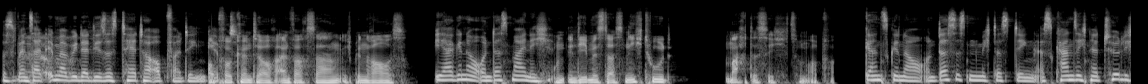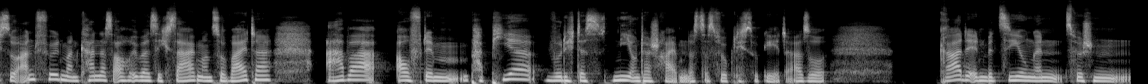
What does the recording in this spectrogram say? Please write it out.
Wenn es halt immer wieder dieses Täter-Opfer-Ding gibt. Opfer könnte auch einfach sagen, ich bin raus. Ja, genau, und das meine ich. Und indem es das nicht tut, macht es sich zum Opfer. Ganz genau. Und das ist nämlich das Ding. Es kann sich natürlich so anfühlen, man kann das auch über sich sagen und so weiter. Aber auf dem Papier würde ich das nie unterschreiben, dass das wirklich so geht. Also gerade in Beziehungen zwischen,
